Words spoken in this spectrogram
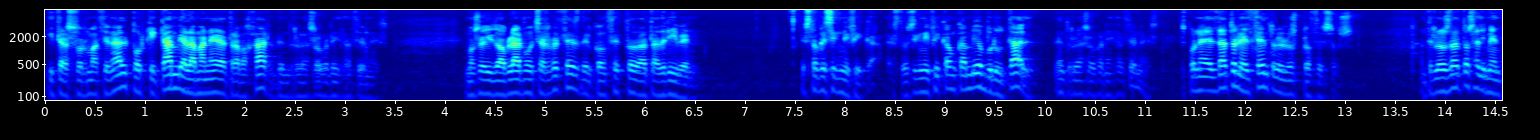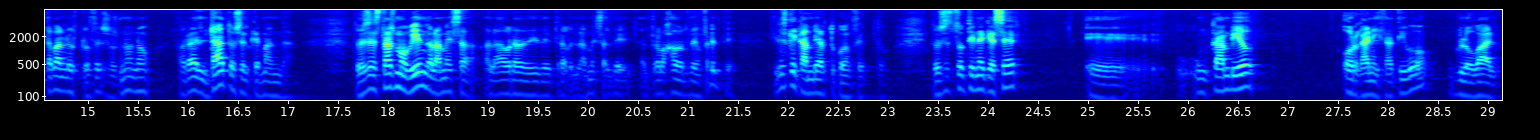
Y transformacional, porque cambia la manera de trabajar dentro de las organizaciones. Hemos oído hablar muchas veces del concepto data driven. ¿Esto qué significa? Esto significa un cambio brutal dentro de las organizaciones. Es poner el dato en el centro de los procesos. Antes los datos alimentaban los procesos. No, no. Ahora el dato es el que manda. Entonces estás moviendo la mesa a la hora de, la mesa al trabajador de enfrente. Tienes que cambiar tu concepto. Entonces esto tiene que ser eh, un cambio organizativo global,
